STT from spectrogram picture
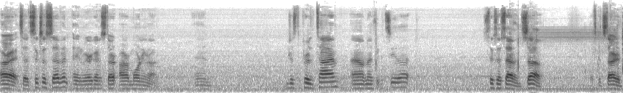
Alright, so it's 6.07 and we're going to start our morning run. And just to prove the time, I don't know if you can see that. 6.07, so let's get started.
